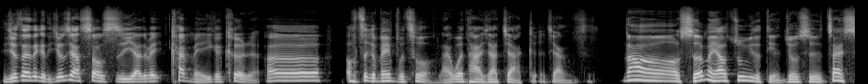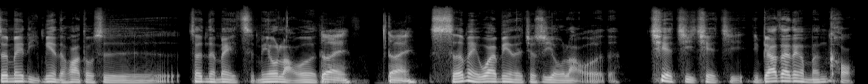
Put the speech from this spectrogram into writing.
你就在那个，你就像寿司一样，这边看每一个客人。呃，哦，这个妹不错，来问他一下价格，这样子。那蛇美要注意的点，就是在蛇美里面的话，都是真的妹子，没有老二的。对对，蛇美外面的就是有老二的。切记切记，你不要在那个门口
